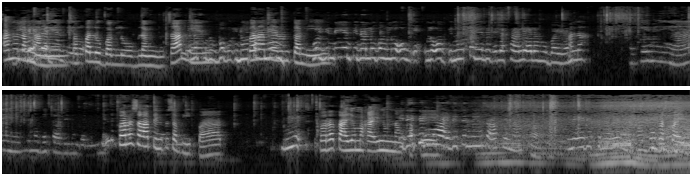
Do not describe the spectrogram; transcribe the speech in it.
ano lang namin, pampalubag-loob lang sa amin. Lubog, inutang Para yan. meron kami. Hoy, hindi yan pinalubang loob, loob inutang yan ilasali. Alam mo ba yan? Ala, kayo maingay. Kayo magsasabi ng ganun. hindi, para sa atin to sa bipat. Hindi. Para tayo makainom ng Editin kape. mo ha, editin mo yung sa akin ha. Oh. Ini-edit yan. Ah, Bukas pa yun.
